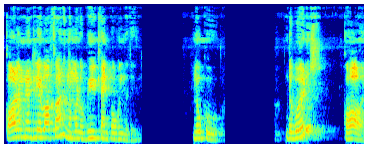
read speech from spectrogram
Column രണ്ടിലെ വാക്കാണ് നമ്മൾ ഉപയോഗിക്കാൻ പോകുന്നത്. നോക്കൂ. ദ വേർഡ് കോൾ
